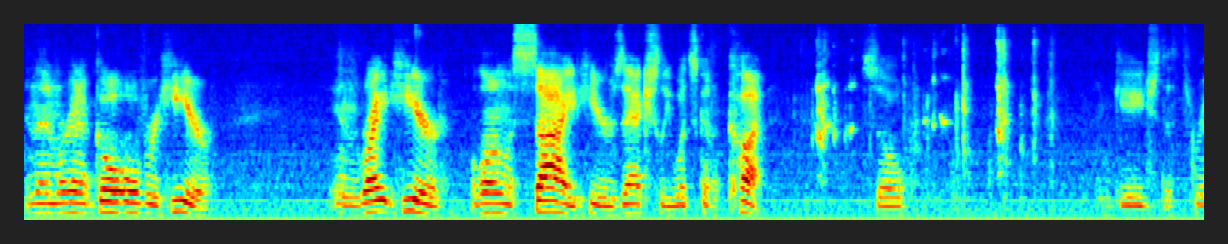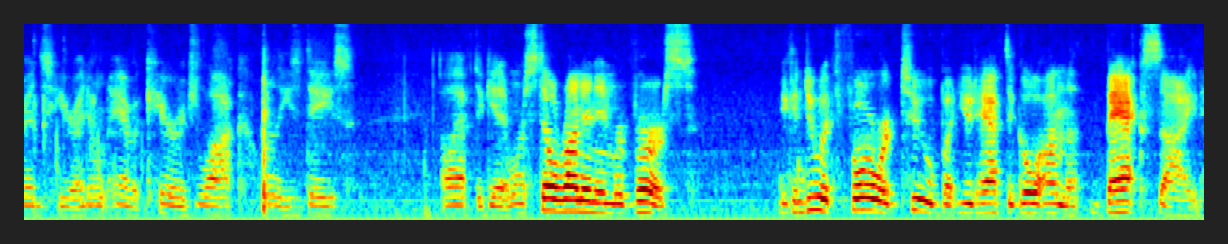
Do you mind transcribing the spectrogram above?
and then we're going to go over here and right here along the side here is actually what's going to cut. So engage the threads here. I don't have a carriage lock one of these days. I'll have to get it. We're still running in reverse. You can do it forward too, but you'd have to go on the back side.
